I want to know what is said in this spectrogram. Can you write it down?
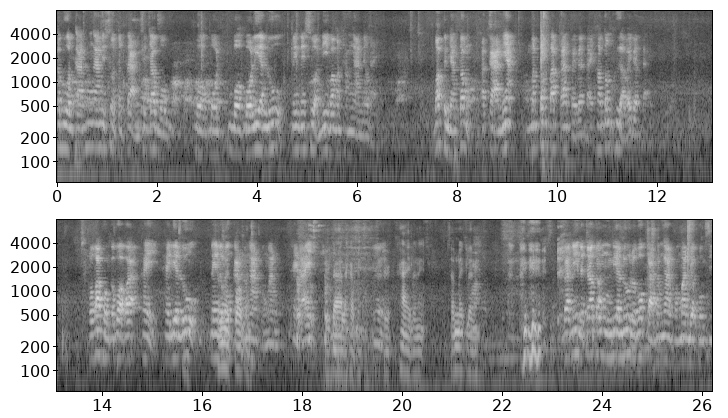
กระบวนการทำงานในส่วนต่างๆที่เจ้าบ่บ่บ่บ่บ่เรียนรู้ในในส่วนนี้ว่ามันทำงานแนวใดว่าเป็นอย่างต้องอาการเนี้ยมันต้องปรับตั้งไปแบบใดเขาต้องเผื่อไว้แบบใด เพราะว่าผมก็บอกว่าให้ให้เรียนรู้ในระบบการทำงานของมันให้ได้ถูกด่าแล้วครับเออถูกให้แล้วนี่สำนึกแล้วนี่ แบบนี้นะเจ้าต้องเรียนรู้ระบบการทำงานของมันเดี๋ยวผมสิ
